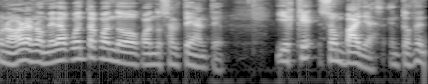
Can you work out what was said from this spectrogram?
Bueno, ahora no, me he dado cuenta cuando, cuando salté antes. Y es que son vallas. Entonces,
